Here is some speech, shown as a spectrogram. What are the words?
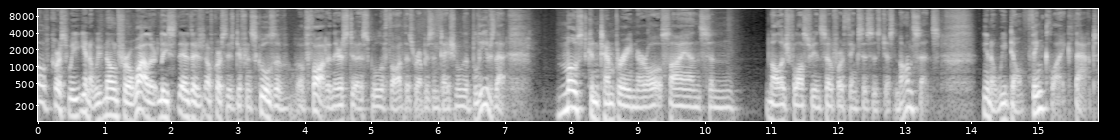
Well, of course, we you know we've known for a while, or at least there, there's of course there's different schools of, of thought, and there's a school of thought that's representational that believes that. Most contemporary neuroscience and knowledge philosophy and so forth thinks this is just nonsense. You know, we don't think like that.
